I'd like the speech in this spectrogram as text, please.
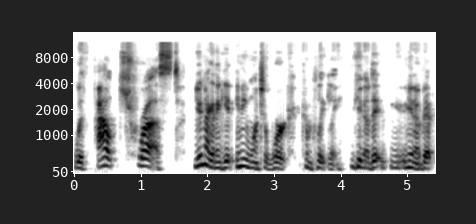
without trust, you're not going to get anyone to work completely. You know that you know that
